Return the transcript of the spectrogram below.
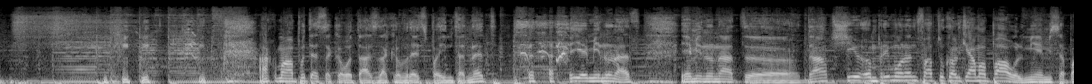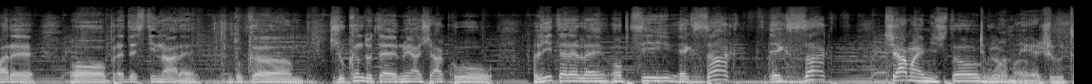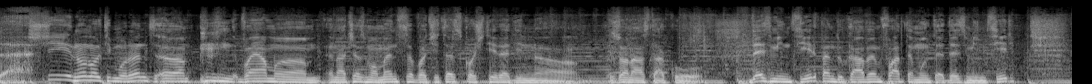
Acum puteți să căutați dacă vreți pe internet. E minunat. E minunat, uh, da? Și în primul rând faptul că îl cheamă Paul. Mie mi se pare o predestinare Pentru că jucându-te, nu e așa, cu literele Obții exact, exact cea mai mișto glumă. ajută! Și, nu în ultimul rând, uh, voiam uh, în acest moment să vă citesc o știre din uh, zona asta cu dezmințiri, pentru că avem foarte multe dezmințiri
